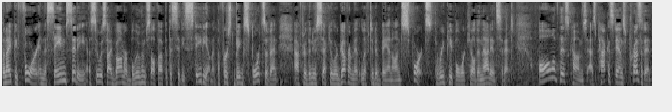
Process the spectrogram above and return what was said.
The night before, in the same city, a suicide bomber blew himself up at the city's stadium at the first big sports event after the new secular government lifted a ban on sports. Three people were killed in that incident. All of this comes as Pakistan's president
